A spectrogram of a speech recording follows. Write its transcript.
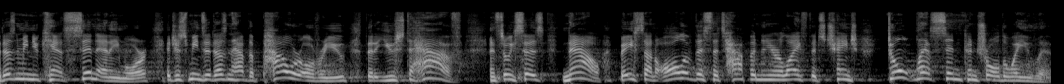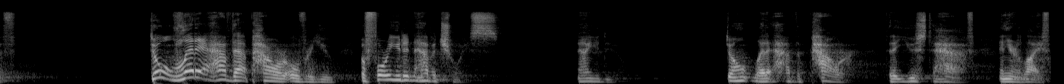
It doesn't mean you can't sin anymore. It just means it doesn't have the power over you that it used to have. And so he says, now, based on all of this that's happened in your life that's changed, don't let sin control the way you live. Don't let it have that power over you. Before you didn't have a choice. Now you do. Don't let it have the power that it used to have in your life.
